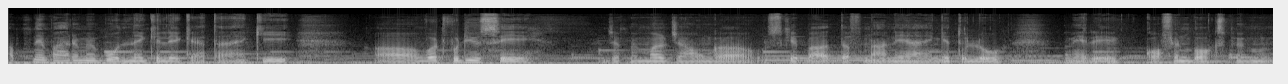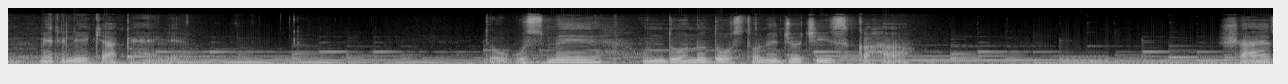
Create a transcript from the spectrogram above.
अपने बारे में बोलने के लिए कहता है कि वट वुड यू से जब मैं मर जाऊँगा, उसके बाद दफनाने आएँगे तो लोग मेरे कॉफिन बॉक्स पे मेरे लिए क्या कहेंगे? तो उसमें उन दोनों दोस्तों ने जो चीज़ कहा, शायद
